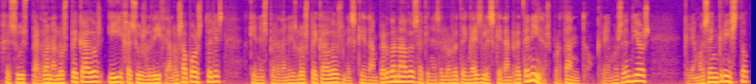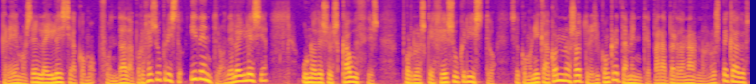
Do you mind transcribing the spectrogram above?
Jesús perdona los pecados y Jesús le dice a los apóstoles, a quienes perdonéis los pecados les quedan perdonados, a quienes se los retengáis les quedan retenidos. Por tanto, creemos en Dios, creemos en Cristo, creemos en la Iglesia como fundada por Jesucristo y dentro de la Iglesia uno de esos cauces por los que Jesucristo se comunica con nosotros y concretamente para perdonarnos los pecados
